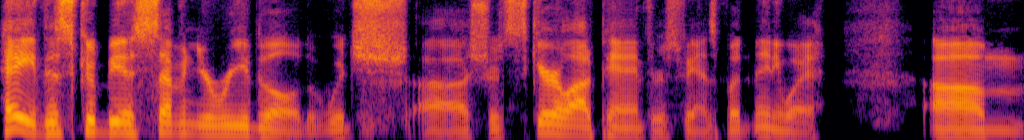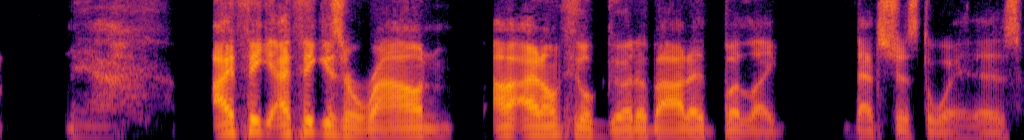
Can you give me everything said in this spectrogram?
hey, this could be a seven year rebuild, which uh should scare a lot of Panthers fans. But anyway, um yeah, I think I think he's around. I, I don't feel good about it, but like that's just the way it is.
